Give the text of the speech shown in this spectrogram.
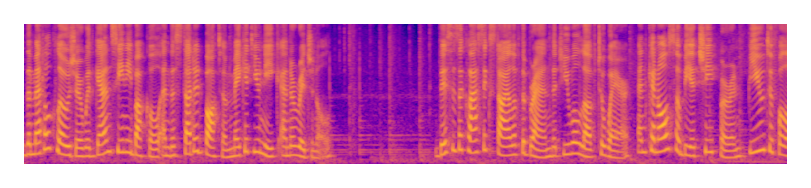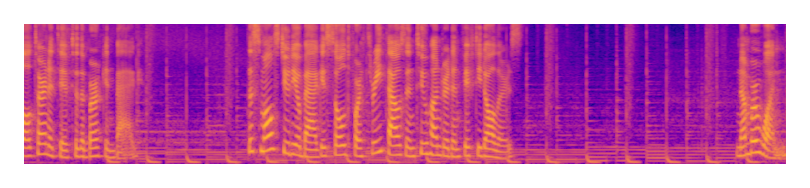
The metal closure with Gancini buckle and the studded bottom make it unique and original. This is a classic style of the brand that you will love to wear and can also be a cheaper and beautiful alternative to the Birkin bag. The small studio bag is sold for $3,250. Number 1.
